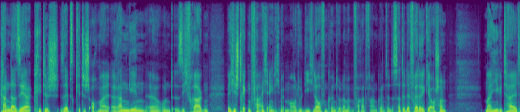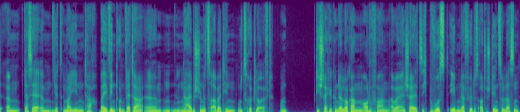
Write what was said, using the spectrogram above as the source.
kann da sehr kritisch, selbstkritisch auch mal rangehen äh, und sich fragen, welche Strecken fahre ich eigentlich mit dem Auto, die ich laufen könnte oder mit dem Fahrrad fahren könnte. Das hatte der Frederik ja auch schon mal hier geteilt, ähm, dass er ähm, jetzt immer jeden Tag bei Wind und Wetter ähm, eine halbe Stunde zur Arbeit hin und zurückläuft. Und die Strecke könnte er locker mit dem Auto fahren, aber er entscheidet sich bewusst eben dafür, das Auto stehen zu lassen,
